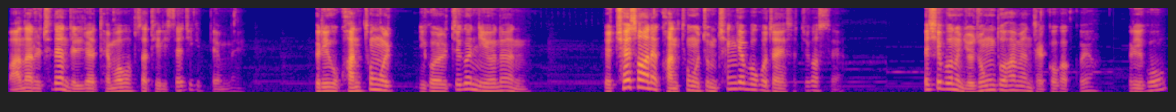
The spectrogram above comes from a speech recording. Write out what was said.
만화를 최대한 늘려야 대마법사 딜이 세지기 때문에 그리고 관통을 이걸 찍은 이유는 최소한의 관통을 좀 챙겨보고자 해서 찍었어요. 패시브는 요 정도 하면 될 것 같고요. 그리고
